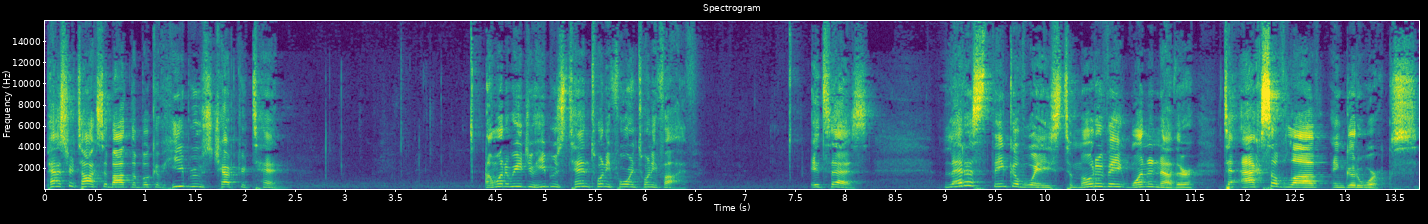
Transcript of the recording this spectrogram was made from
Pastor talks about the book of Hebrews, chapter 10. I want to read you Hebrews 10 24 and 25. It says, Let us think of ways to motivate one another to acts of love and good works.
